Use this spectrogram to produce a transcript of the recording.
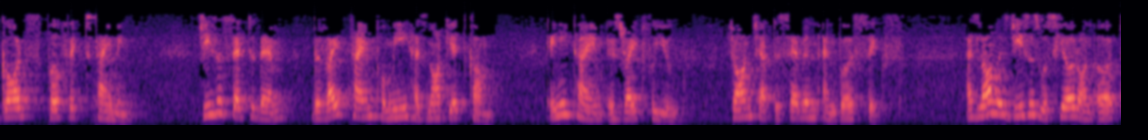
God's perfect timing. Jesus said to them, The right time for me has not yet come. Any time is right for you. John chapter 7 and verse 6. As long as Jesus was here on earth,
